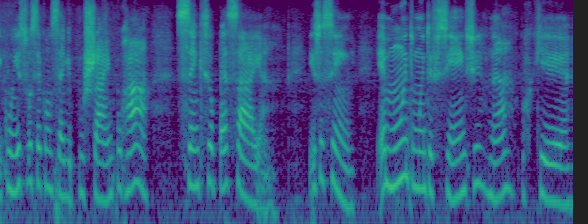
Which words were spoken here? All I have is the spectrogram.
E com isso você consegue puxar e empurrar sem que seu pé saia. Isso assim é muito, muito eficiente, né? Porque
